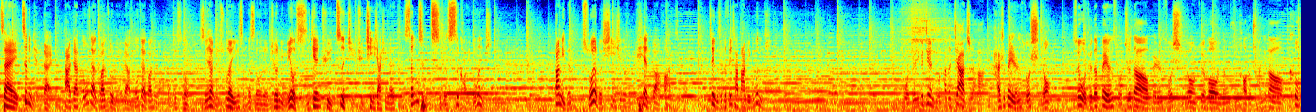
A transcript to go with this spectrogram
在这个年代，大家都在关注流量，都在关注网红的时候，实际上你处在一个什么时候呢？就是你没有时间去自己去静下心来，深层次的思考一个问题。当你的所有的信息都是片段化的时候，这个是个非常大的一个问题。我觉得一个建筑它的价值哈，还是被人所使用。所以我觉得被人所知道、被人所使用，最后能很好的传递到客户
